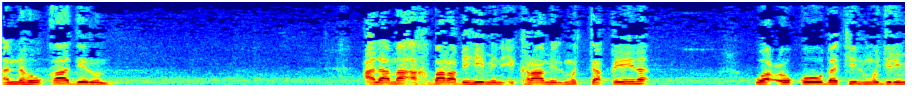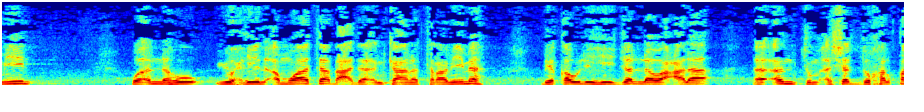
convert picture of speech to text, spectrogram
أنه قادر على ما أخبر به من إكرام المتقين وعقوبة المجرمين وأنه يحيي الأموات بعد أن كانت رميمة بقوله جل وعلا أأنتم أشد خلقا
